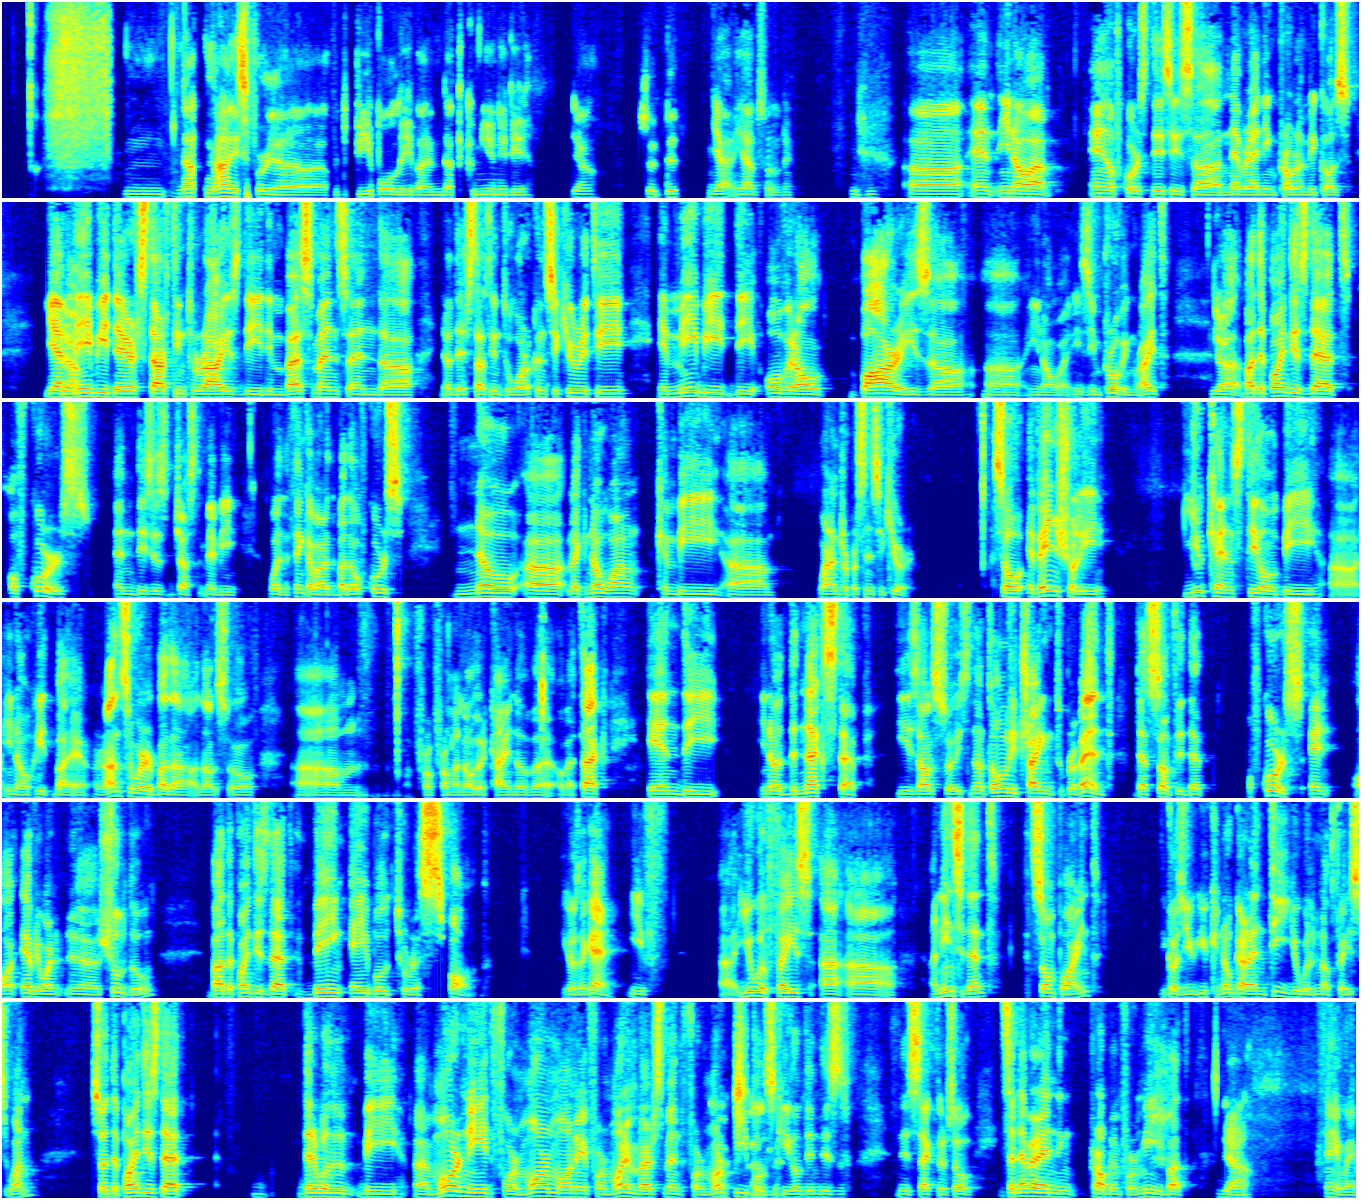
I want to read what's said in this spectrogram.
mm, not nice for, uh, for the people living in that community. Yeah. So that yeah yeah absolutely. Mhm. uh and you know uh, and of course this is a never ending problem because yeah, Yeah. maybe they're starting to rise the, the investments and uh, you know they're starting to work on security. And maybe the overall bar is uh, uh, you know is improving right yeah Uh, but the point is that, of course, and this is just maybe what I think about it, but of course, no, uh, like no one can be uh, 100% secure. So eventually, you can still be, uh, you know, hit by ransomware, but uh, also um, from from another kind of uh, of attack. And the, you know, the next step is also is not only trying to prevent. That's something that, of course, and everyone uh, should do. But the point is that being able to respond, because again, if uh, you will face a, a, an incident at some point, because you, you cannot guarantee you will not face one. So the point is that there will be uh, more need for more money, for more investment, for more people skilled in this this sector. So it's a never-ending problem for me. But yeah anyway,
